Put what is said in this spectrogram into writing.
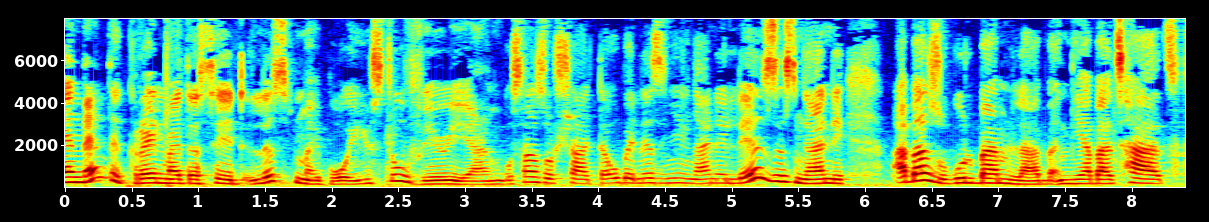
And then the grandmother said listen my boy you're still very young. Usazoshada ube nezinye iy'ngane. Lezi zingane abazukulu bami laba ngiyabathatha.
